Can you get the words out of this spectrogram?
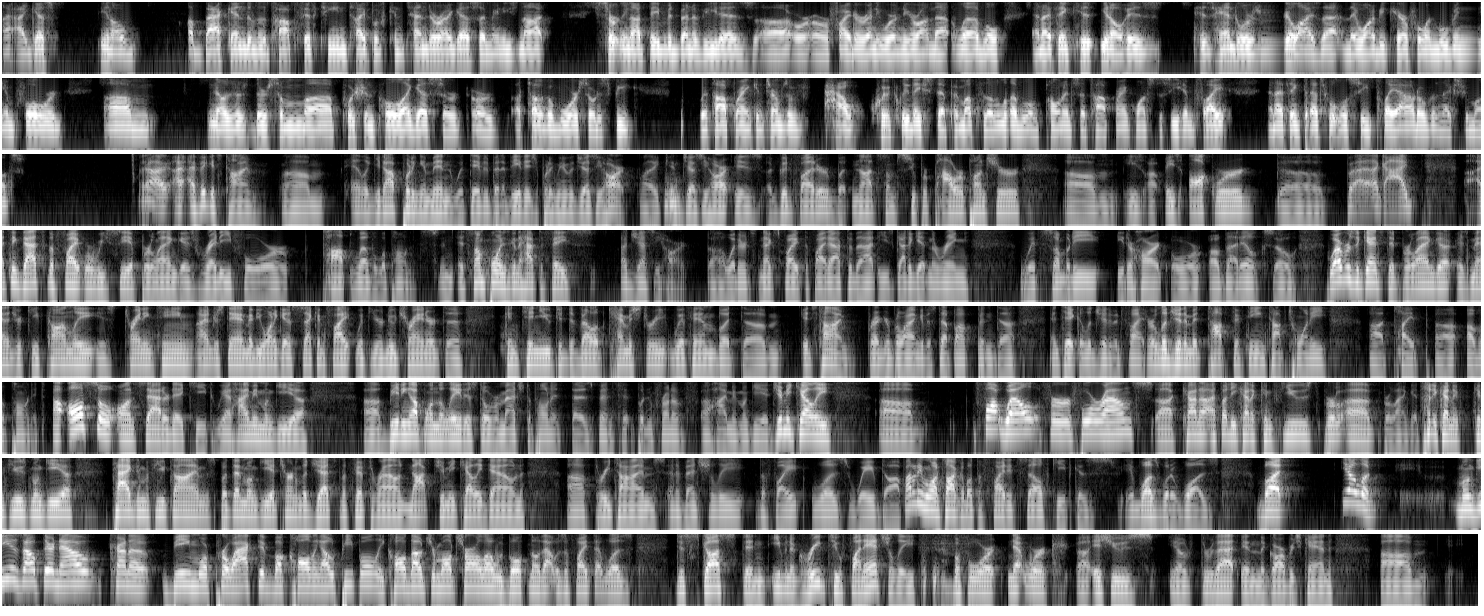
I, I guess, you know, a back end of the top 15 type of contender. I guess. I mean, he's not certainly not David Benavidez uh, or, or a fighter anywhere near on that level. And I think his, you know his his handlers realize that, and they want to be careful in moving him forward. Um, you know, there's, there's some uh, push and pull, I guess, or, or a tug of war, so to speak, with Top Rank in terms of how quickly they step him up to the level of opponents that Top Rank wants to see him fight. And I think that's what we'll see play out over the next few months. Yeah, I, I think it's time. Um, and like you're not putting him in with David Benavidez, you're putting him in with Jesse Hart. Like, and mm. Jesse Hart is a good fighter, but not some super power puncher. Um, he's uh, he's awkward. Uh, but like I, I think that's the fight where we see if Berlanga is ready for top level opponents. And at some point, he's going to have to face a Jesse Hart. Uh, whether it's next fight, the fight after that, he's got to get in the ring with somebody either Hart or of that ilk. So whoever's against it, Berlanga, his manager Keith Connolly, his training team. I understand maybe you want to get a second fight with your new trainer to continue to develop chemistry with him, but um, it's time for Edgar Berlanga to step up and uh, and take a legitimate fight or legitimate top 15, top 20 uh, type uh, of opponent. Uh, also on Saturday, Keith, we had Jaime Munguia. Uh, beating up on the latest overmatched opponent that has been put in front of uh, Jaime Munguia. Jimmy Kelly fought well for four rounds. Uh, kind of, I thought he kind of confused Ber, uh, Berlanga. I thought he kind of confused Munguia, tagged him a few times, but then Munguia turned on the Jets in the fifth round, knocked Jimmy Kelly down uh, three times, and eventually the fight was waved off. I don't even want to talk about the fight itself, Keith, because it was what it was. But you know, look, Munguia's out there now, kind of being more proactive about calling out people. He called out Jermall Charlo. We both know that was a fight that was discussed and even agreed to financially before network uh, issues, you know, threw that in the garbage can. Um,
